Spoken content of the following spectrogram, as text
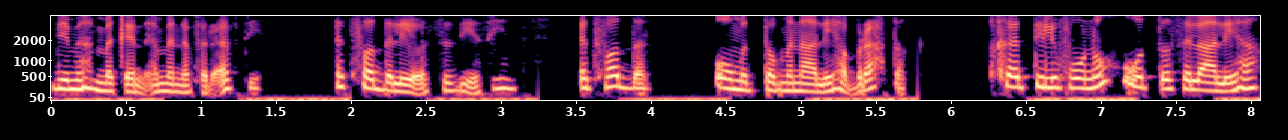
دي مهما كان أمانة في رقبتي. اتفضل يا أستاذ ياسين. اتفضل. قوم اطمن عليها براحتك. خد تليفونه واتصل عليها.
